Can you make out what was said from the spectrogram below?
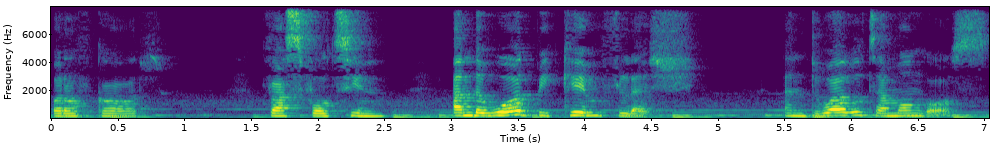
but of God. Verse 14 And the Word became flesh and dwelt among us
